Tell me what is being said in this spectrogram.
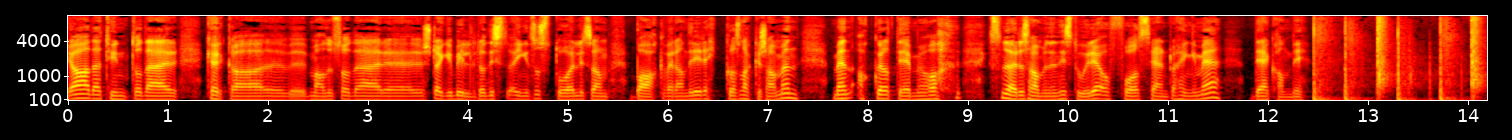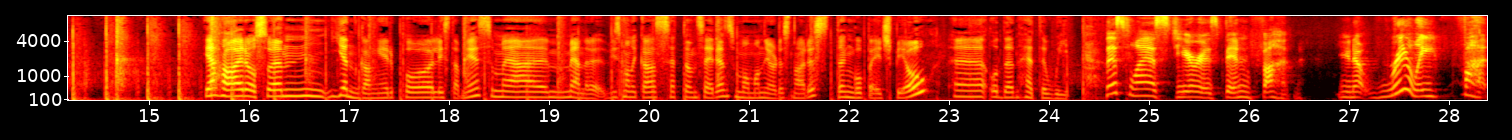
Ja, det er tynt, og det er kørka eh, manus, og det er uh, stygge bilder, og det er ingen som står liksom bak hverandre i rekke og snakker sammen. Men akkurat det med å snøre sammen en historie og få seeren til å henge med, det kan de. Jeg har også en gjenganger på lista mi som jeg mener Hvis man ikke har sett den serien, så må man gjøre det snarest. Den går på HBO, eh, og den heter Weep. This last year has been fun. You know, really fun.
